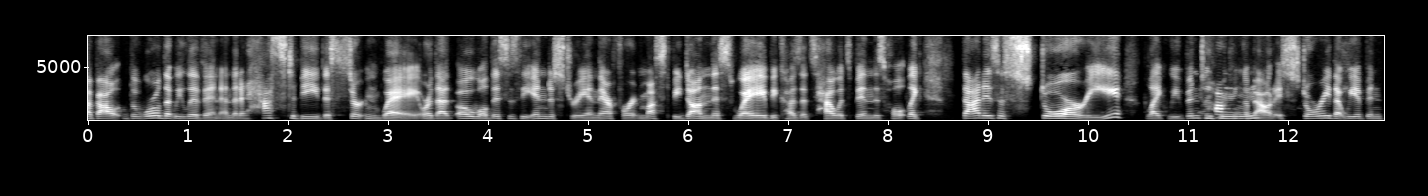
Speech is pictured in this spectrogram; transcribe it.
about the world that we live in and that it has to be this certain way or that oh well this is the industry and therefore it must be done this way because it's how it's been this whole like that is a story like we've been talking mm-hmm. about a story that we have been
